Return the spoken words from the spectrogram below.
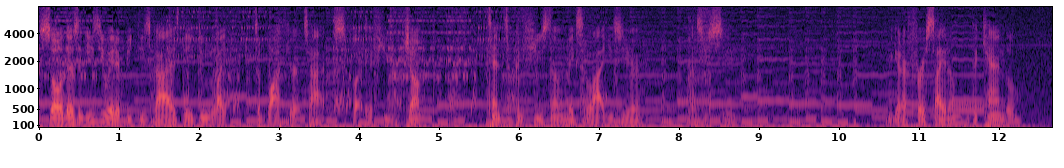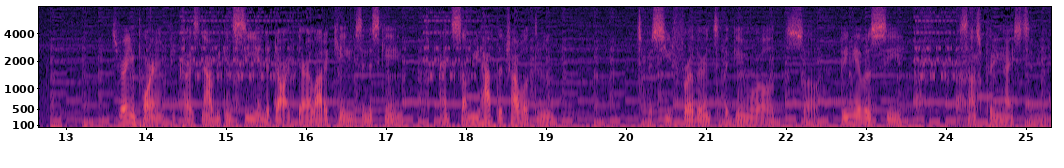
So there's an easy way to beat these guys. They do like to block your attacks, but if you jump, tend to confuse them. Makes it a lot easier, as you see. Get our first item, the candle. It's very important because now we can see in the dark. There are a lot of caves in this game, and some you have to travel through to proceed further into the game world. So being able to see sounds pretty nice to me.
